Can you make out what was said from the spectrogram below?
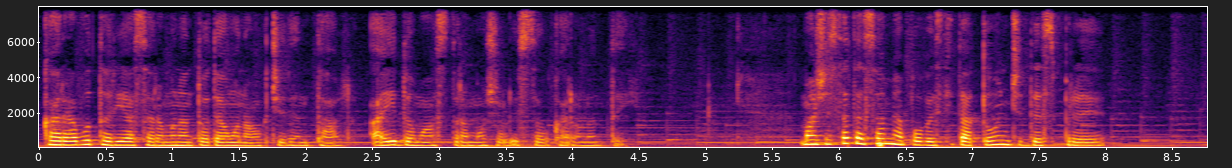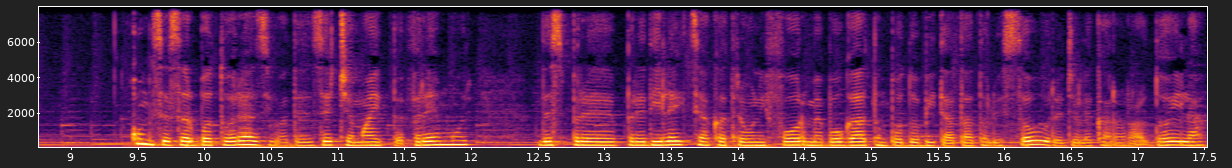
care a avut tăria să rămână întotdeauna occidental, a idoma strămoșului său Carol I. Majestatea sa mi-a povestit atunci despre cum se sărbătorea ziua de 10 mai pe vremuri, despre predilecția către uniforme bogat împodobite a tatălui său, regele Carol al II-lea,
